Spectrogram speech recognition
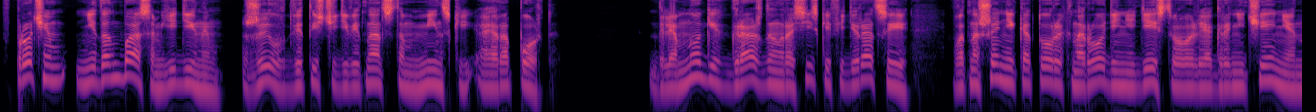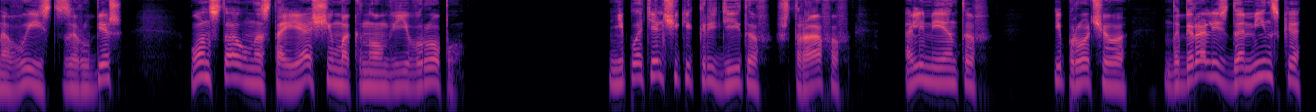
Впрочем, не Донбассом единым жил в 2019-м Минский аэропорт. Для многих граждан Российской Федерации – в отношении которых на родине действовали ограничения на выезд за рубеж, он стал настоящим окном в Европу. Неплательщики кредитов, штрафов, алиментов и прочего добирались до Минска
